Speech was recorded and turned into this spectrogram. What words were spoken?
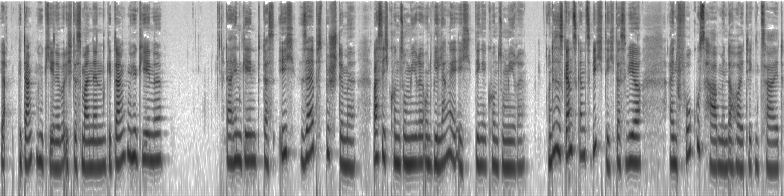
Ja, Gedankenhygiene würde ich das mal nennen. Gedankenhygiene dahingehend, dass ich selbst bestimme, was ich konsumiere und wie lange ich Dinge konsumiere. Und es ist ganz, ganz wichtig, dass wir einen Fokus haben in der heutigen Zeit,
